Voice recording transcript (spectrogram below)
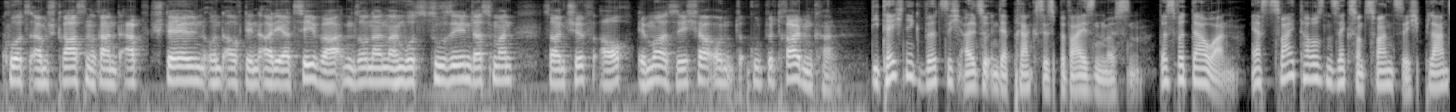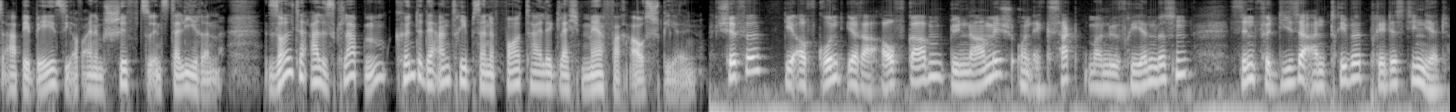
kurz am Straßenrand abstellen und auf den ADAC warten, sondern man muss zusehen, dass man sein Schiff auch immer sicher und gut betreiben kann. Die Technik wird sich also in der Praxis beweisen müssen. Das wird dauern. Erst 2026 plant ABB, sie auf einem Schiff zu installieren. Sollte alles klappen, könnte der Antrieb seine Vorteile gleich mehrfach ausspielen. Schiffe, die aufgrund ihrer Aufgaben dynamisch und exakt manövrieren müssen, sind für diese Antriebe prädestiniert.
